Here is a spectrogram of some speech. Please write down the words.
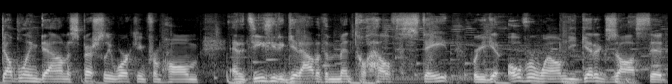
doubling down, especially working from home, and it's easy to get out of the mental health state where you get overwhelmed, you get exhausted,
